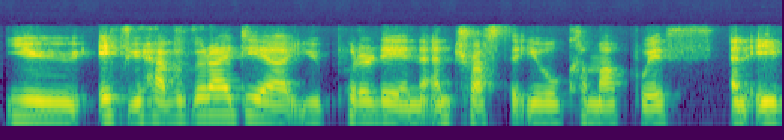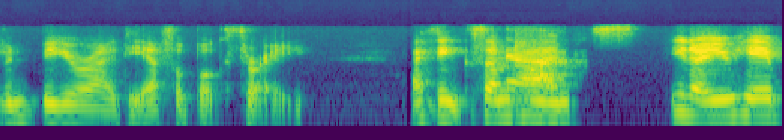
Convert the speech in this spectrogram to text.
You, if you have a good idea, you put it in and trust that you will come up with an even bigger idea for book three. I think sometimes you know you hear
